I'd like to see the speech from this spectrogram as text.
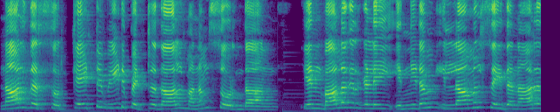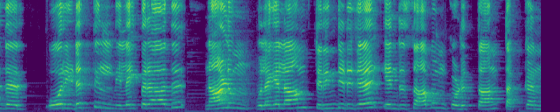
நாரதர் சொற்கேட்டு வீடு பெற்றதால் மனம் சோர்ந்தான். என் பாலகர்களை என்னிடம் இல்லாமல் செய்த நாரதர் ஓரிடத்தில் நிலை பெறாது நாளும் உலகெல்லாம் திரிந்திடுக என்று சாபம் கொடுத்தான் தக்கன்.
